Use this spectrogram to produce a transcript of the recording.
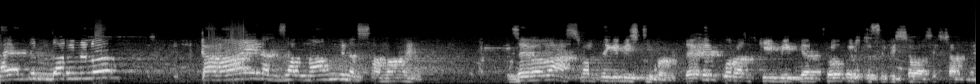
হায়াতের উদাহরণ হলো নাম সামাই। যেভাবে আসমান থেকে বৃষ্টি পড়ে। দেখেন কোরআন কি বিজ্ঞান থ্রো করতেছে বিশ্ববাসীর সামনে।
